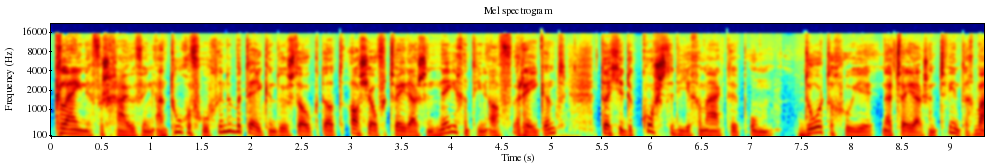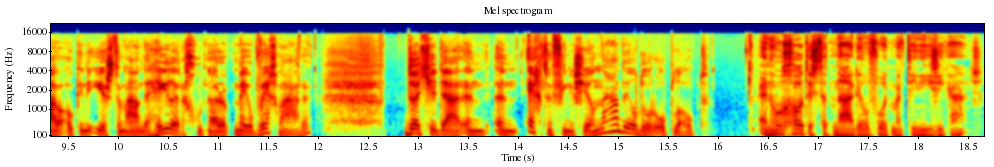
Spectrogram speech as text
kleine verschuiving aan toegevoegd. En dat betekent dus ook dat als je over 2019 afrekent, dat je de kosten die je gemaakt hebt om door te groeien naar 2020, waar we ook in de eerste maanden heel erg goed naar, mee op weg waren, dat je daar een, een echt een financieel nadeel door oploopt. En hoe groot is dat nadeel voor het Martini ziekenhuis?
